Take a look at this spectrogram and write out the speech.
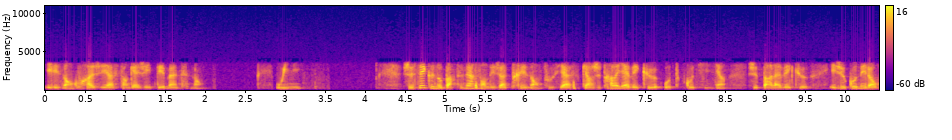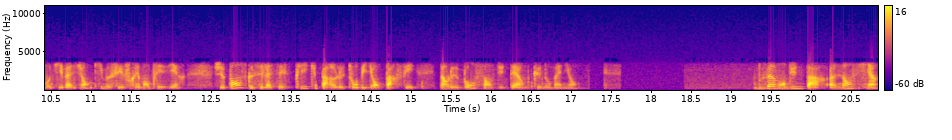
et les encourager à s'engager dès maintenant? Winnie. Je sais que nos partenaires sont déjà très enthousiastes car je travaille avec eux au quotidien. Je parle avec eux et je connais leur motivation qui me fait vraiment plaisir. Je pense que cela s'explique par le tourbillon parfait, dans le bon sens du terme que nous manions. Nous avons d'une part un ancien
